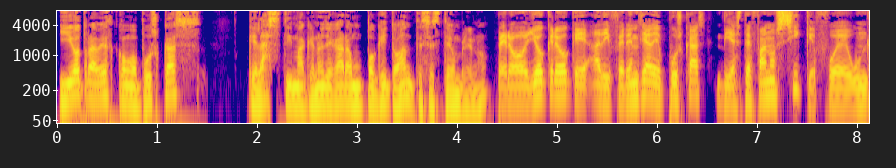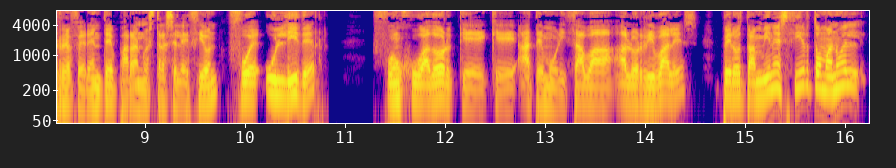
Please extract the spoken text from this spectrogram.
Y otra vez como Puskas, qué lástima que no llegara un poquito antes este hombre, ¿no? Pero yo creo que a diferencia de Puskas, Di Stéfano sí que fue un referente para nuestra selección, fue un líder fue un jugador que, que atemorizaba a los rivales, pero también es cierto, Manuel,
